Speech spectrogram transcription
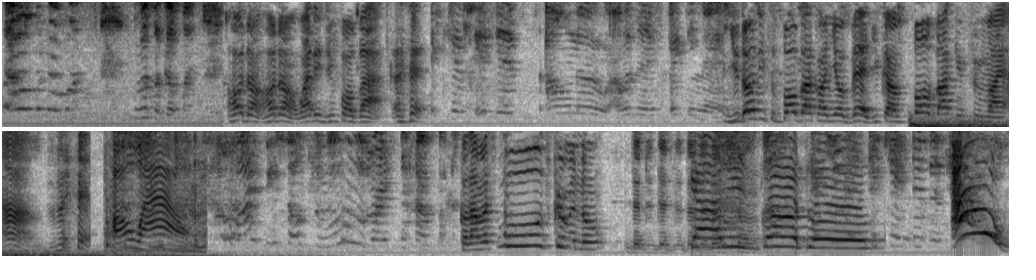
was a good one. It was a good one. Hold on, hold on. Why did you fall back? It, it just, I don't know. I wasn't expecting that. you don't need to fall back on your bed. You can fall back into my arms. Oh wow. Why is he so smooth right now? Cause I'm a smooth criminal. God is God, oh. You can't do this. Ow!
